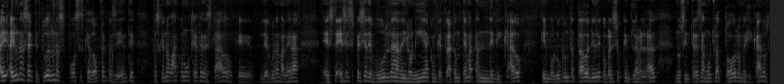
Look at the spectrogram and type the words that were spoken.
hay, hay, unas actitudes, unas poses que adopta el presidente, pues que no van con un jefe de Estado, que de alguna manera este, esa especie de burla, de ironía con que trata un tema tan delicado que involucra un tratado de libre comercio que la verdad nos interesa mucho a todos los mexicanos.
